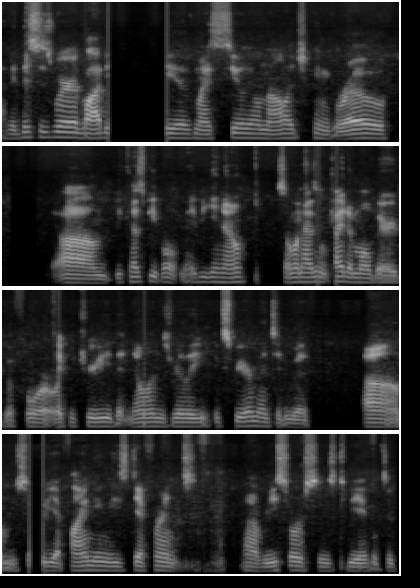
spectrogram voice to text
I mean this is where a lot of mycelial knowledge can grow um, because people maybe you know someone hasn't tried a mulberry before or of tree that no one's really experimented with. Um, so yeah, finding these different uh, resources to be able to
